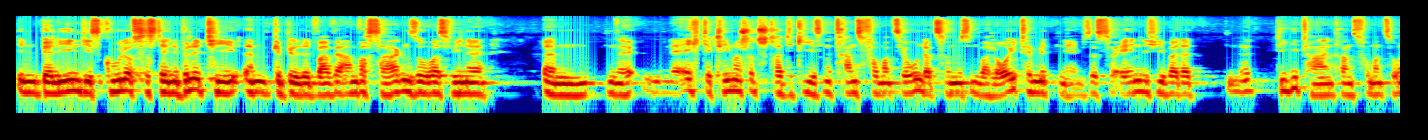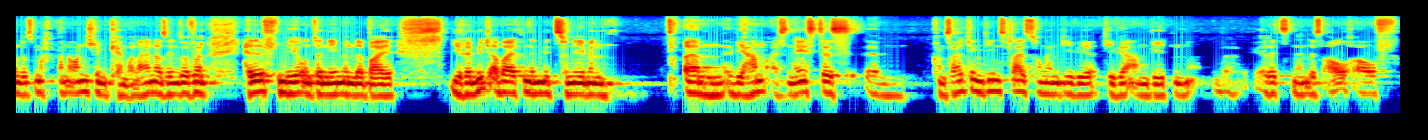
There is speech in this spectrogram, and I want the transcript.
in Berlin die School of Sustainability ähm, gebildet, weil wir einfach sagen, sowas wie eine, ähm, eine, eine echte Klimaschutzstrategie ist eine Transformation. Dazu müssen wir Leute mitnehmen. Es ist so ähnlich wie bei der ne, digitalen Transformation. Das macht man auch nicht im Kämmerlein. Also insofern helfen wir Unternehmen dabei, ihre Mitarbeitenden mitzunehmen. Ähm, wir haben als nächstes ähm, Consulting-Dienstleistungen, die wir, die wir anbieten, äh, letzten Endes auch auf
